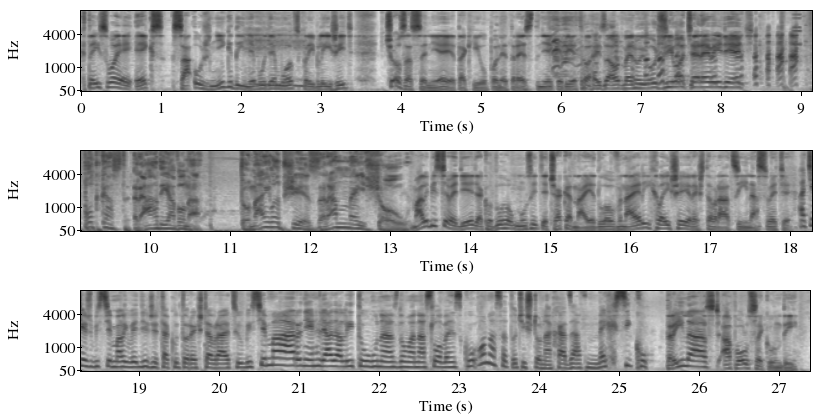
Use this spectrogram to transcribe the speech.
k tej svojej ex sa už nikdy nebude môcť priblížiť, čo zase nie je taký úplne trest, niekedy je to aj za odmenu už v živote nevidieť. Podcast Rádia Vlna. To najlepšie z rannej show. Mali by ste vedieť, ako dlho musíte čakať na jedlo v najrýchlejšej reštaurácii na svete. A tiež by ste mali vedieť, že takúto reštauráciu by ste márne hľadali tu u nás doma na Slovensku. Ona sa totiž to nachádza v Mexiku. 13,5 sekundy.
